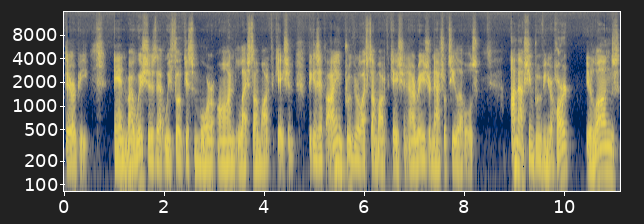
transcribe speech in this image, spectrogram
therapy. And my wish is that we focus more on lifestyle modification. Because if I improve your lifestyle modification and I raise your natural T levels, I'm actually improving your heart, your lungs,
